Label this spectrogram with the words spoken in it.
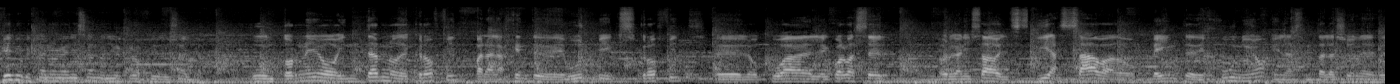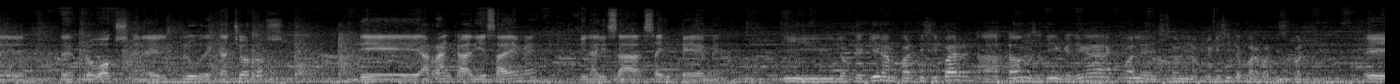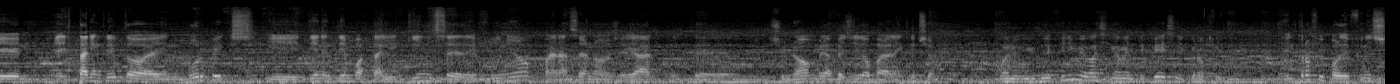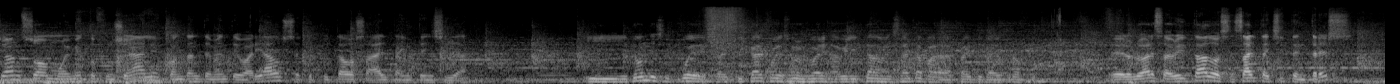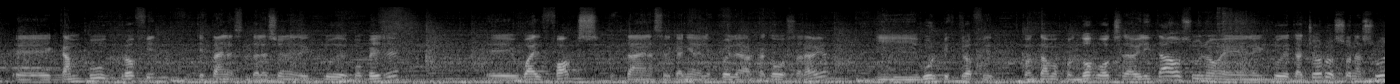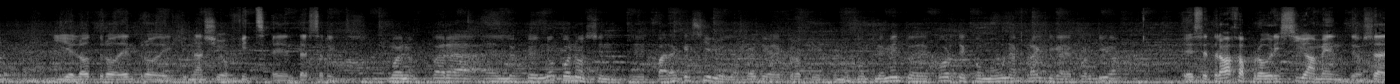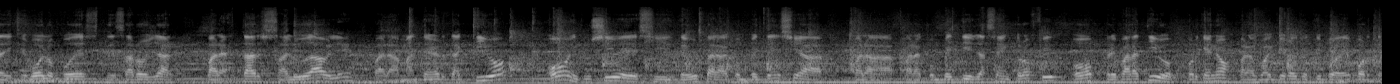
¿Qué es lo que están organizando a nivel CrossFit en Salta? Un torneo interno de CrossFit para la gente de Burpix CrossFit, eh, lo cual, el cual va a ser organizado el día sábado 20 de junio en las instalaciones de, de nuestro box en el Club de Cachorros. De, arranca a 10 a.m., finaliza a 6 p.m. Y los que quieran participar, ¿hasta dónde se tienen que llegar? ¿Cuáles son los requisitos para participar? Eh, estar inscrito en Burpix y tienen tiempo hasta el 15 de junio para hacernos llegar este, su nombre, apellido para la inscripción. Bueno, y definime básicamente qué es el CrossFit. El CrossFit por definición son movimientos funcionales constantemente variados ejecutados a alta intensidad. ¿Y dónde se puede practicar? ¿Cuáles son los lugares habilitados en Salta para la práctica del CrossFit? Eh, los lugares habilitados en Salta existen tres. Eh, Campu CrossFit, que está en las instalaciones del Club de Popeye. Eh, Wild Fox, que está en la cercanía de la Escuela Jacobo Sarabia. Y Burpees CrossFit. Contamos con dos boxes habilitados, uno en el Club de Cachorros, zona sur, y el otro dentro del gimnasio FITS en Tres Cerritos. Bueno, para eh, los que no conocen, eh, ¿para qué sirve la práctica del CrossFit? ¿Como complemento de deporte, como una práctica deportiva? Eh, se trabaja progresivamente, o sea, de que vos lo podés desarrollar para estar saludable, para mantenerte activo o inclusive si te gusta la competencia para, para competir ya sea en CrossFit o preparativo, ¿por qué no? Para cualquier otro tipo de deporte.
